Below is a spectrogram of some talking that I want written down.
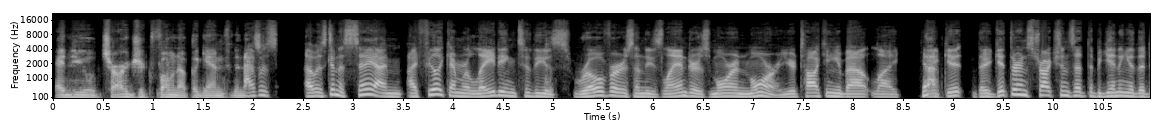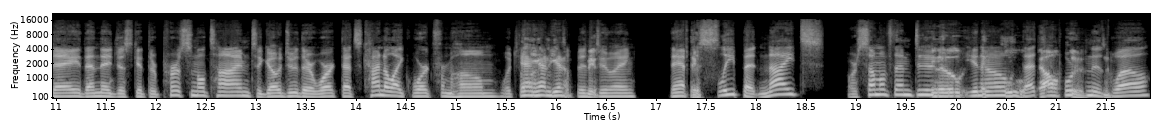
and you charge your phone up again for the I was I was gonna say I'm I feel like I'm relating to these rovers and these landers more and more. You're talking about like Yeah. they get they get their instructions at the beginning of the day, then they just get their personal time to go do their work. That's kind of like work from home, which Yeah, yeah, yeah. have been doing. They have to sleep at night, or some of them do. You know, You know, that's important as well.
